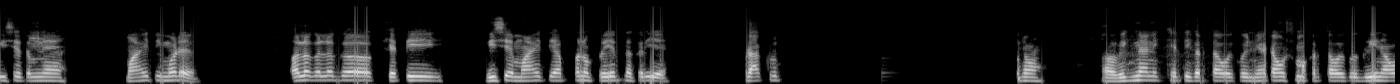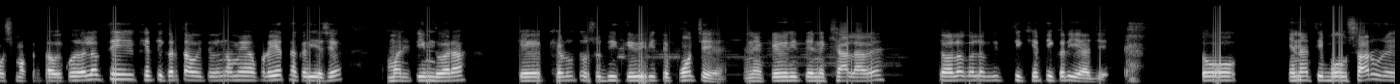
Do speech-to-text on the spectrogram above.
વિશે તમને માહિતી મળે, અલગ અલગ ખેતી વિશે માહિતી આપવાનો પ્રયત્ન કરીએ. પ્રાકૃત વૈજ્ઞાનિક ખેતી કરતા હોય, કોઈ નેટ હાઉસમાં કરતા હોય, કોઈ ગ્રીન હાઉસમાં કરતા હોય, કોઈ અલગથી ખેતી કરતા હોય, તો એનો અમે પ્રયત્ન કરીએ છીએ અમારી ટીમ દ્વારા કે ખેડૂતો સુધી કેવી રીતે પહોંચે અને કેવી રીતે એને ખ્યાલ આવે, તો અલગ અલગ રીતથી ખેતી કરીએ આજે. તો એનાથી બહુ સારું રહે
